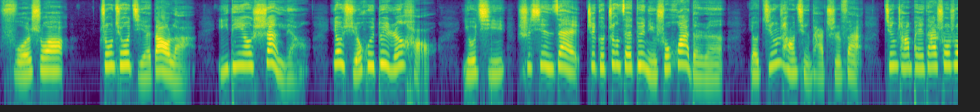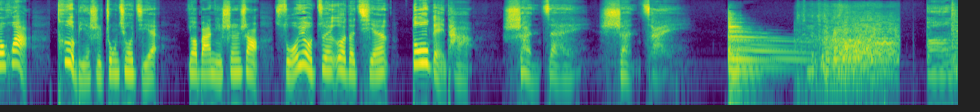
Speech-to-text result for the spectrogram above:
佛说，中秋节到了，一定要善良，要学会对人好，尤其是现在这个正在对你说话的人，要经常请他吃饭，经常陪他说说话。特别是中秋节，要把你身上所有罪恶的钱都给他。善哉，善哉。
